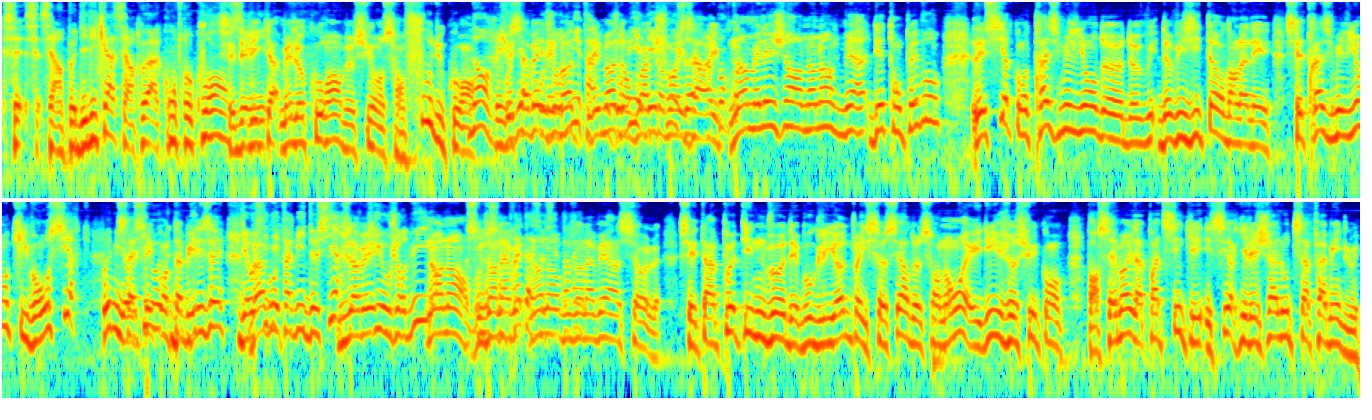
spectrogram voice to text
C'est un peu délicat, c'est un peu à contre-courant. C'est délicat, mais le courant, monsieur, on s'en fout du courant. Non, mais vous savez, les modes, les modes on voit comment ils arrivent. Non, mais les gens, non, non, mais euh, détrompez-vous. Les cirques ont 13 millions de, de, visiteurs dans l'année. C'est 13 millions qui vont au cirque. Oui, mais ça a été comptabilisé. Il y a aussi bah, des familles de cirque vous avez... qui aujourd'hui non, non, vous en avez, non, non, vous en avez un seul. C'est un petit neveu des Bouglione, il se sert de son nom et il dit je suis contre. Forcément, il n'a pas de cirque, il est jaloux de sa famille, lui.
